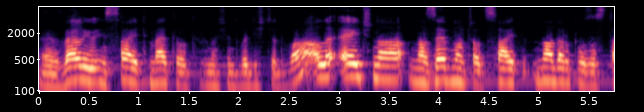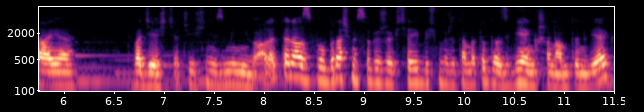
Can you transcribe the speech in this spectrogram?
e, value inside method równa się 22, ale age na, na zewnątrz, outside nadal pozostaje 20, czyli się nie zmieniło. Ale teraz wyobraźmy sobie, że chcielibyśmy, że ta metoda zwiększa nam ten wiek,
